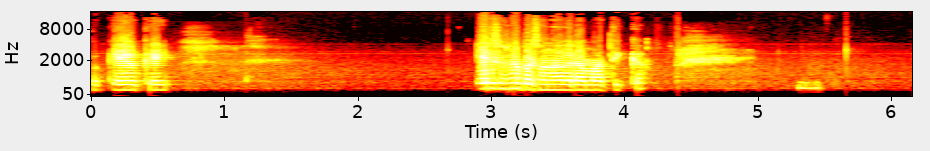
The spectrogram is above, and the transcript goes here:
ok, ok. ¿Eres una persona dramática?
